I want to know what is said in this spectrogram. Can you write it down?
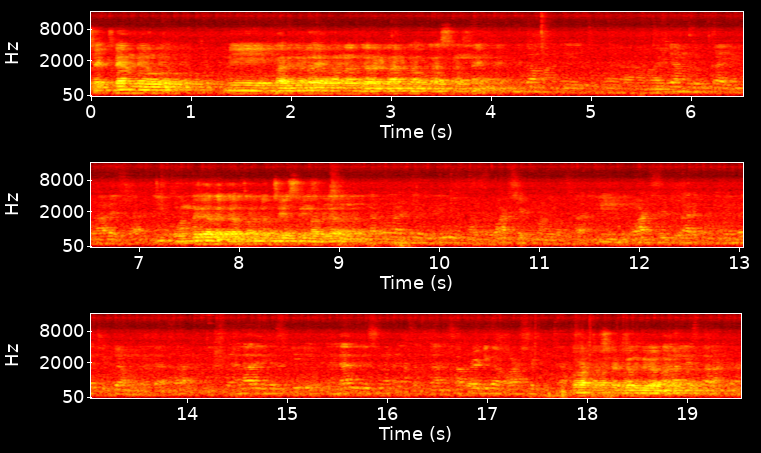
చెక్ డ్యామ్లో మీ పరిధిలో ఏమైనా జరగడానికి అవకాశం ఉన్నాయి ఉంది కదా గతంలో చేస్తున్నారు కదా గవర్నమెంట్ ఇది వాట్ షీట్ మనలో సార్ వాట్ షీట్ కార్యక్రమం కింద ఎగ్జామ్ పెట్టారు సార్ ఎన్ఆర్ఎస్కి ఎన్ఆర్ఎస్లోనే దాన్ని సపరేట్గా వాట్ షీట్ ఇచ్చారు వాటర్ షెడ్ ఉంది కదా మళ్ళీ ఇస్తారంటారా?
